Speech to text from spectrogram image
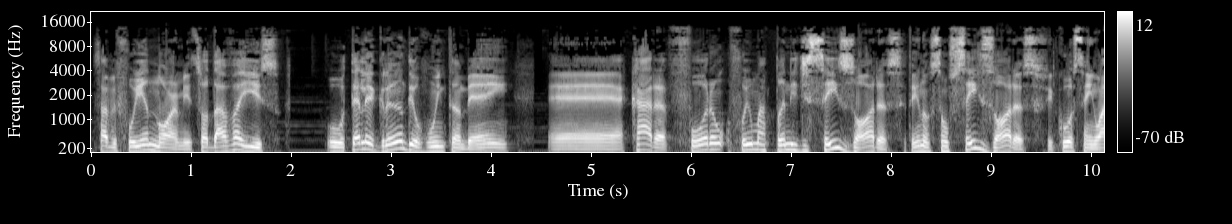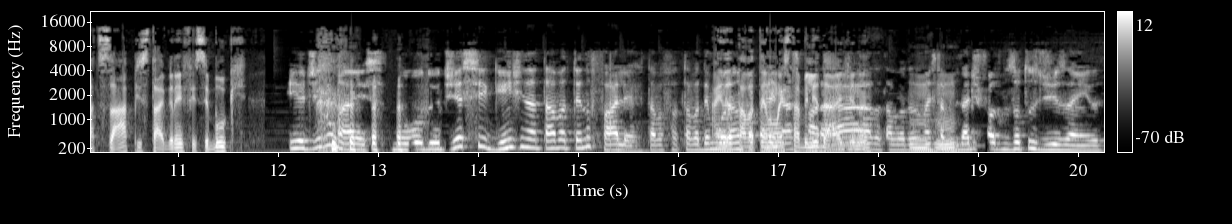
sabe, foi enorme. Só dava isso. O Telegram deu ruim também. É, cara, foram, foi uma pane de seis horas. Você tem noção? Seis horas ficou sem WhatsApp, Instagram e Facebook. E eu digo mais, no, do dia seguinte ainda tava tendo falha, tava, tava demorando ainda tava tendo uma estabilidade, paradas, né? Tava dando uhum. uma estabilidade foda nos outros dias ainda.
